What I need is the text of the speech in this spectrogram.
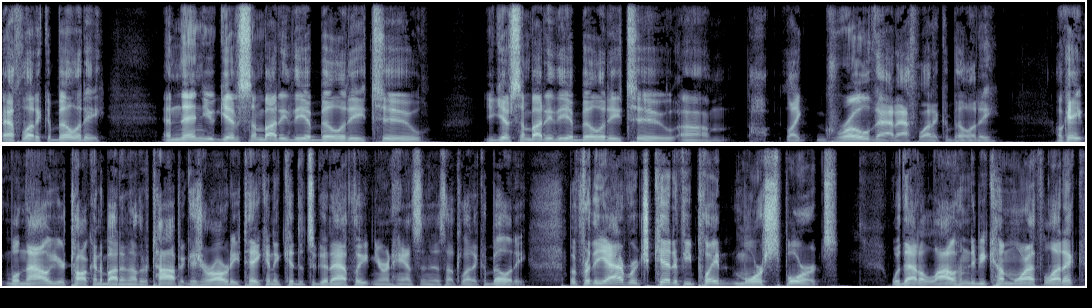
athletic ability, and then you give somebody the ability to you give somebody the ability to um, like grow that athletic ability. Okay, well now you're talking about another topic because you're already taking a kid that's a good athlete and you're enhancing his athletic ability. But for the average kid, if he played more sports, Would that allow him to become more athletic?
